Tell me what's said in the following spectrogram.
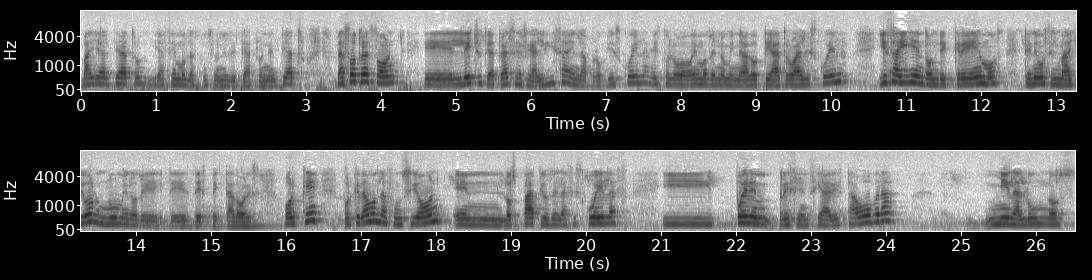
vaya al teatro y hacemos las funciones de teatro en el teatro. Las otras son, eh, el hecho teatral se realiza en la propia escuela, esto lo hemos denominado teatro a la escuela, y es ahí en donde creemos tenemos el mayor número de, de espectadores. ¿Por qué? Porque damos la función en los patios de las escuelas y pueden presenciar esta obra mil alumnos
